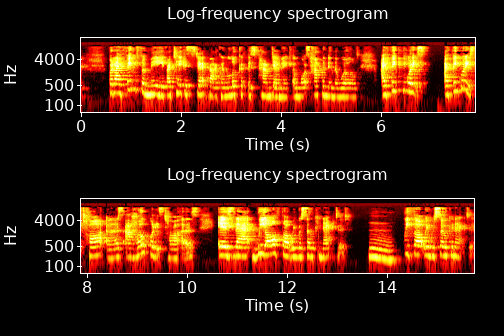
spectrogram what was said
But I think for me, if I take a step back and look at this pandemic and what's happened in the world, I think what it's I think what it's taught us, I hope what it's taught us, is that we all thought we were so connected. Hmm. We thought we were so connected.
